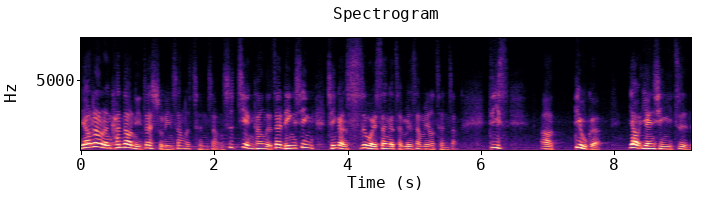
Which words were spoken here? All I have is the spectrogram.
你要让人看到你在属灵上的成长是健康的，在灵性、情感、思维三个层面上面要成长。第，啊，第五个要言行一致，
